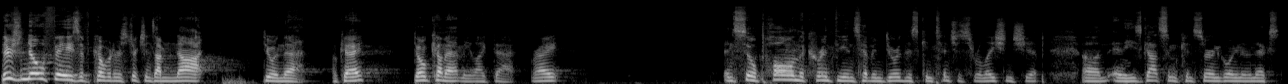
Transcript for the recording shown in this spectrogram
There's no phase of COVID restrictions. I'm not doing that, okay? Don't come at me like that, right? And so Paul and the Corinthians have endured this contentious relationship, um, and he's got some concern going to the next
